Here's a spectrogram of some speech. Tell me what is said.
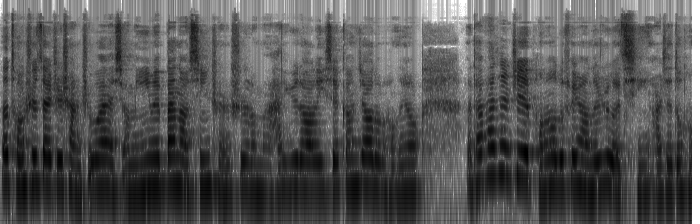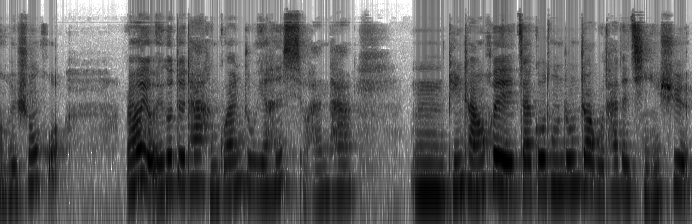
那同时在职场之外，小明因为搬到新城市了嘛，还遇到了一些刚交的朋友。啊，他发现这些朋友都非常的热情，而且都很会生活。然后有一个对他很关注，也很喜欢他。嗯，平常会在沟通中照顾他的情绪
